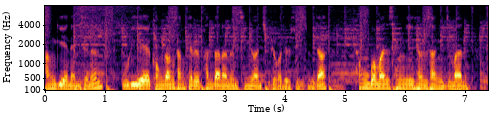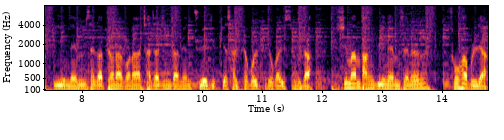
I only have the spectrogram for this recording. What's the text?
방귀의 냄새는 우리의 건강 상태를 판단하는 중요한 지표가 될 수 있습니다. 평범한 생리 현상이지만 이 냄새가 변하거나 잦아진다면 주의 깊게 살펴볼 필요가 있습니다. 심한 방귀 냄새는 소화불량,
